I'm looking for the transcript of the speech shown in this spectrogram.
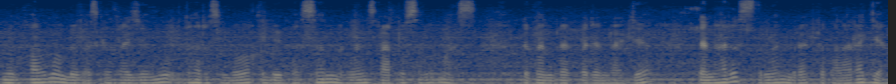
kalau membebaskan rajamu itu harus membawa kebebasan dengan 100 sang emas dengan berat badan raja dan harus dengan berat kepala raja.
